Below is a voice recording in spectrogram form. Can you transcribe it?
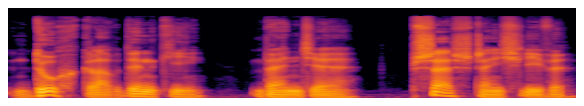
Duch Klaudynki będzie przeszczęśliwy.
